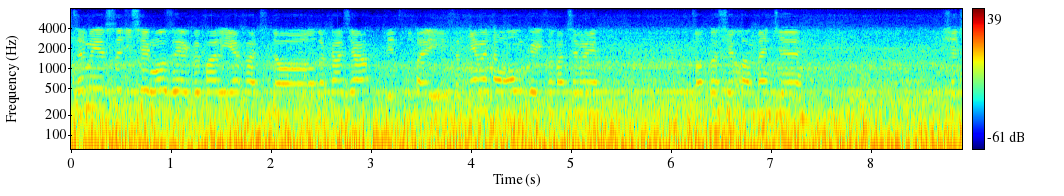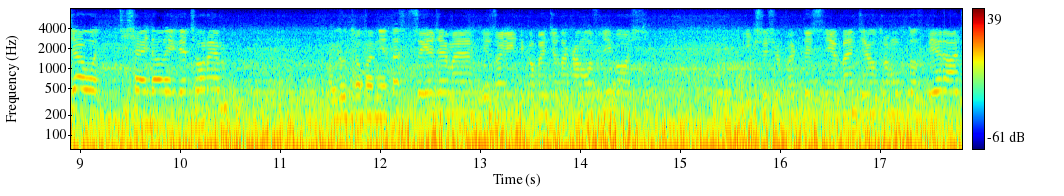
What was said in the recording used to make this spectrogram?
Chcemy jeszcze dzisiaj może jak wypali jechać do, do Kazia, więc tutaj zetniemy tą łąkę i zobaczymy co to się tam będzie się działo dzisiaj dalej wieczorem. Jutro pewnie też przyjedziemy, jeżeli tylko będzie taka możliwość i Krzysiu faktycznie będzie jutro mógł to zbierać,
